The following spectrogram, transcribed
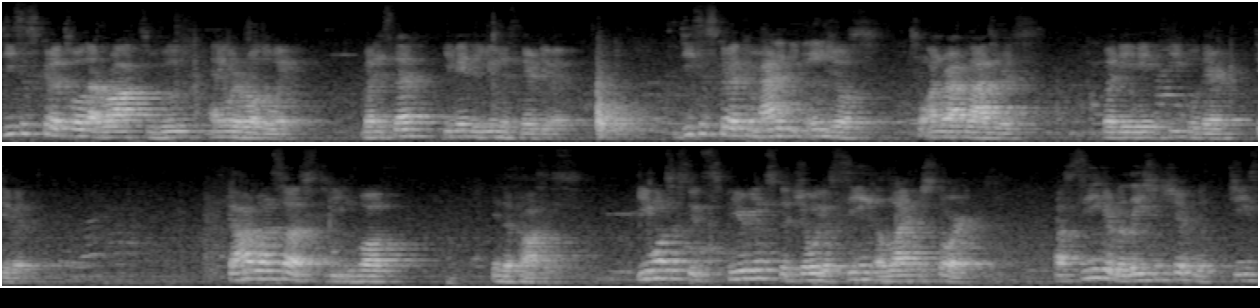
Jesus could have told that rock to move and it would have rolled away. But instead, he made the humans there do it. Jesus could have commanded the angels to unwrap Lazarus, but he made the people there do it. God wants us to be involved in the process. He wants us to experience the joy of seeing a life restored, of seeing a relationship with Jesus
